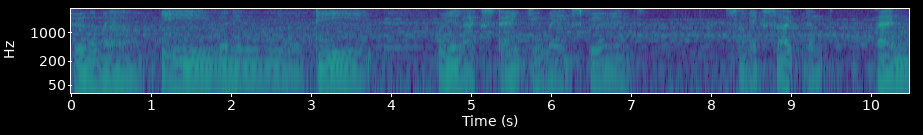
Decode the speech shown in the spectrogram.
through the mouth, even in your deep, relaxed state, you may experience some excitement and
